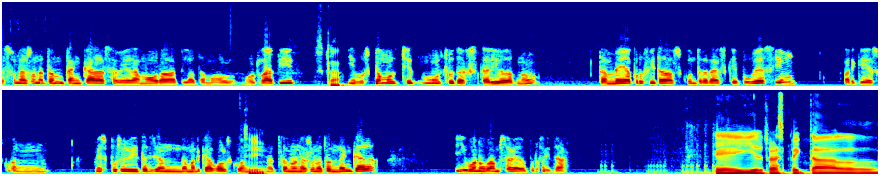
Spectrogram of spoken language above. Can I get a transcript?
és una zona tan tancada, saber de moure la pilota molt, molt ràpid Esclar. i buscar molt, xut- molt xut exterior, no? També aprofitar dels contraatacs que poguéssim, perquè és quan més possibilitats hi ha de marcar gols quan Sí. sí. et fan una zona tan tancada, i bueno, vam saber aprofitar. Eh, I respecte al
